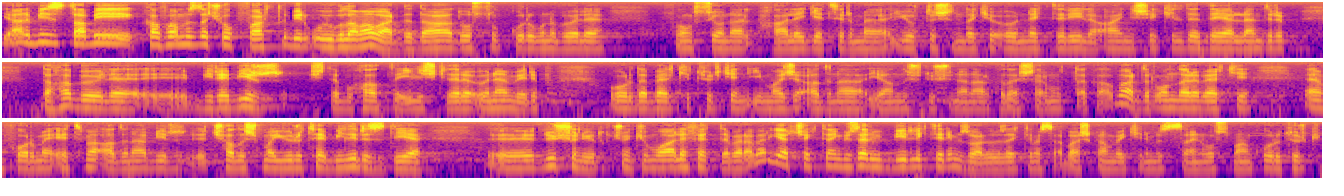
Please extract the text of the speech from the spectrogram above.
Yani biz tabii kafamızda çok farklı bir uygulama vardı. Daha dostluk grubunu böyle fonksiyonel hale getirme, yurt dışındaki örnekleriyle aynı şekilde değerlendirip daha böyle e, birebir işte bu halkla ilişkilere önem verip orada belki Türkiye'nin imajı adına yanlış düşünen arkadaşlar mutlaka vardır. Onları belki enforme etme adına bir çalışma yürütebiliriz diye e, düşünüyorduk. Çünkü muhalefetle beraber gerçekten güzel bir birliklerimiz vardı. Özellikle mesela Başkan Vekilimiz Sayın Osman Korutürk,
